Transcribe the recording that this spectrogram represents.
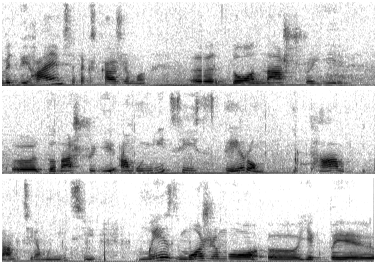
видвігаємося, так скажемо, е, до нашої, е, до нашої амуніції з тиром. І там, і там в цій амуніції ми зможемо е, якби е,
